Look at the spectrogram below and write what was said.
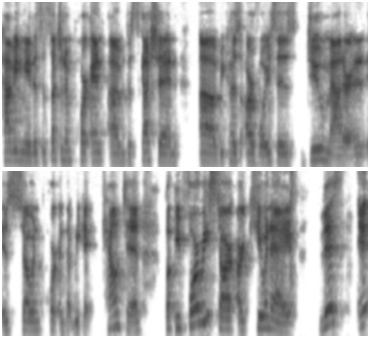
having me. This is such an important um, discussion uh, because our voices do matter, and it is so important that we get counted. But before we start our Q and A, this it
